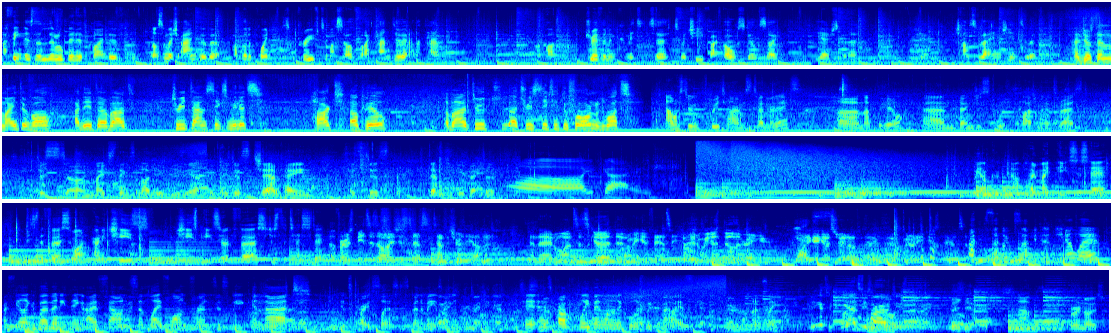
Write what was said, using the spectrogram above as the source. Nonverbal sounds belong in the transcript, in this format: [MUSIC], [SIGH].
I think there's a little bit of kind of, not so much anger, but I've got a point to prove to myself that I can do it and I can, I'm kind of driven and committed to, to achieve that goal still. So yeah, just gonna chance that energy into it. I just ended my interval. I did about three times six minutes, hard uphill, about two, uh, 360 to 400 watts. I was doing three times 10 minutes um, up the hill and then just with five minutes rest. Just um, makes things a lot easier. If you just share pain, it's just definitely better. Oh, you guys. We are cooking up homemade pizzas here. This is the first one. Apparently cheese cheese pizza at first, just to test it. First pizza is always just test the temperature of the oven. And then once it's good, then we get fancy. And we just build it right here. Yeah. Like I go straight off of that. We don't need to use the hand. So. [LAUGHS] I'm so excited. You know what? I feel like above anything, I've found some lifelong friends this week, and that is priceless. It's been amazing. It has probably been one of the coolest weeks of my life, honestly. Yes, priority. Thank you. Very nice.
